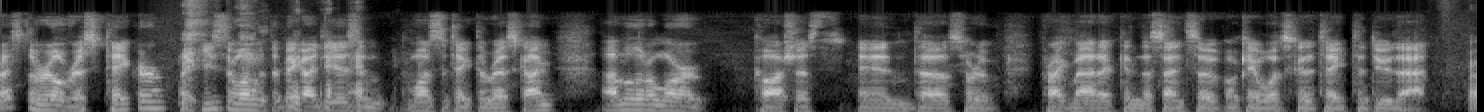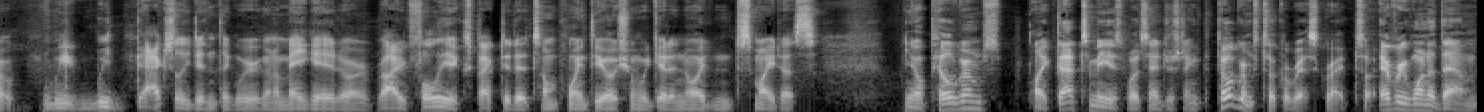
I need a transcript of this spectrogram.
Brett's the real risk taker. Like, he's the one with the big ideas and wants to take the risk. I'm, I'm a little more cautious and uh, sort of pragmatic in the sense of, okay, what's going to take to do that? Bro, we we actually didn't think we were going to make it, or I fully expected at some point the ocean would get annoyed and smite us. You know, pilgrims like that to me is what's interesting. The pilgrims took a risk, right? So every one of them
